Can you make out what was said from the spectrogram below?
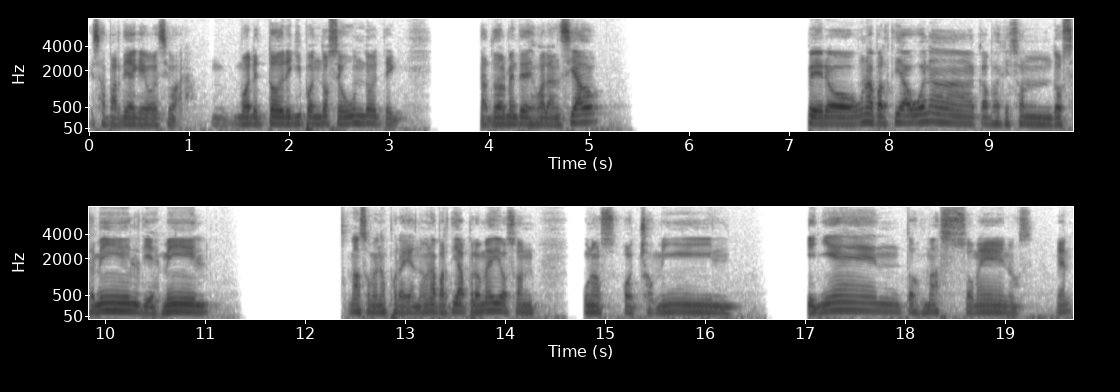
Esa partida que voy a decir, bueno, muere todo el equipo en 2 segundos, está totalmente desbalanceado. Pero una partida buena, capaz que son 12.000, 10.000, más o menos por ahí anda. Una partida promedio son unos 8.500 más o menos. Bien.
